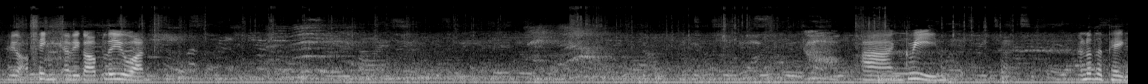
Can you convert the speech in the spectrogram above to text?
Have you got a pink? Have you got a blue one? And green. Another pink.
